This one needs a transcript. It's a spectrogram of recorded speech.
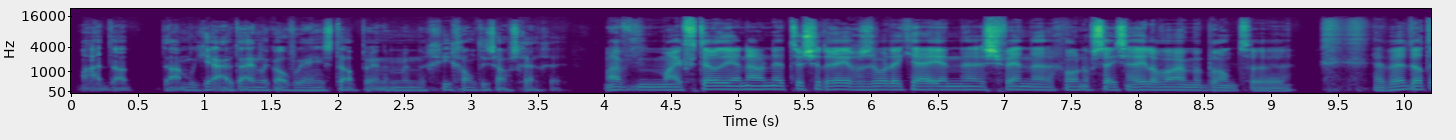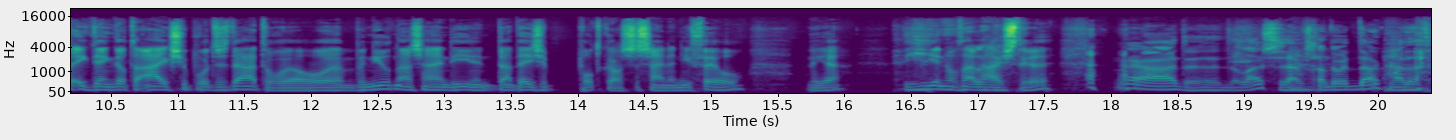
Maar dat, daar moet je uiteindelijk overheen stappen en hem een gigantisch afscheid geven. Maar, maar ik vertelde je nou net tussen de regels door dat jij en eh, Sven eh, gewoon nog steeds een hele warme brand eh, hebben. Dat, ik denk dat de Ajax supporters daar toch wel benieuwd naar zijn. Die, naar deze podcasts zijn er niet veel meer. Die hier nog naar luisteren. nou ja, de, de luistercijfers gaan door het dak. Maar dat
